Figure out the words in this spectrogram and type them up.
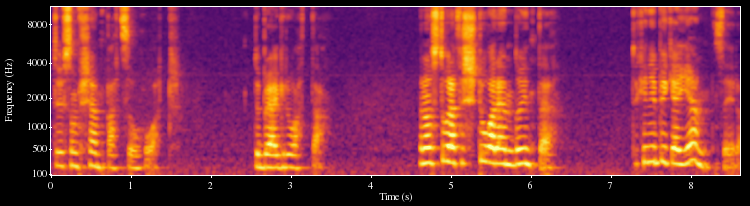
Du som kämpat så hårt. Du börjar gråta. Men de stora förstår ändå inte. Du kan ju bygga igen, säger de.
